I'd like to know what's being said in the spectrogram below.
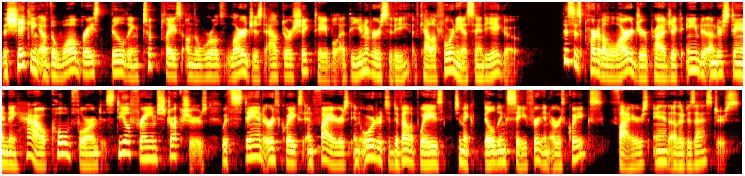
The shaking of the wall braced building took place on the world's largest outdoor shake table at the University of California, San Diego. This is part of a larger project aimed at understanding how cold formed steel frame structures withstand earthquakes and fires in order to develop ways to make buildings safer in earthquakes, fires, and other disasters.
